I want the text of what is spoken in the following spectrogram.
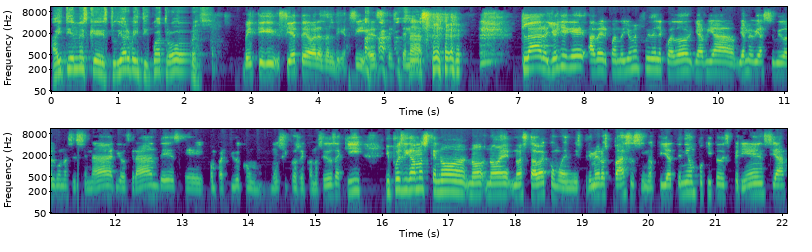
ahí tienes que estudiar 24 horas. 27 horas al día, sí, es, es tenaz. claro, yo llegué, a ver, cuando yo me fui del Ecuador ya, había, ya me había subido a algunos escenarios grandes, eh, compartido con músicos reconocidos aquí, y pues digamos que no, no, no, no estaba como en mis primeros pasos, sino que ya tenía un poquito de experiencia.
